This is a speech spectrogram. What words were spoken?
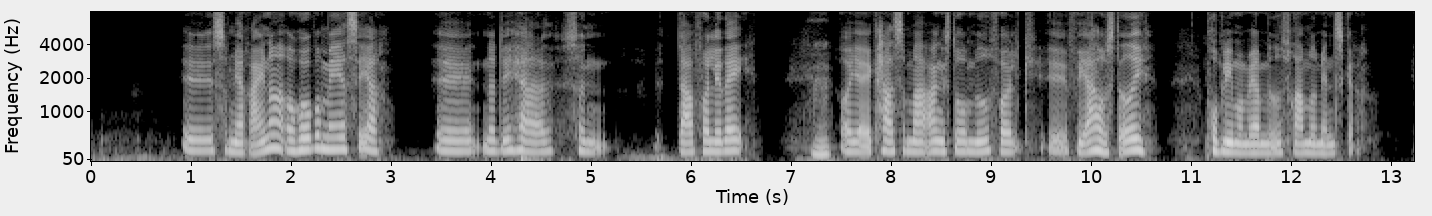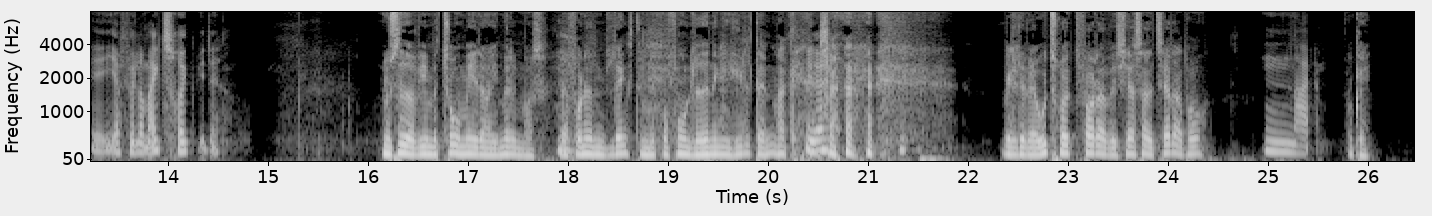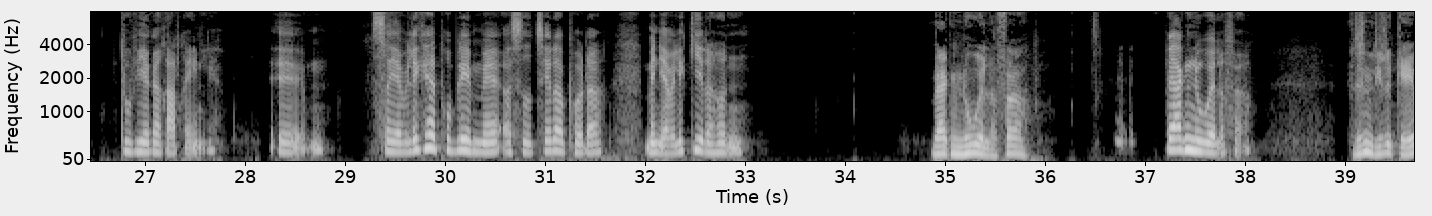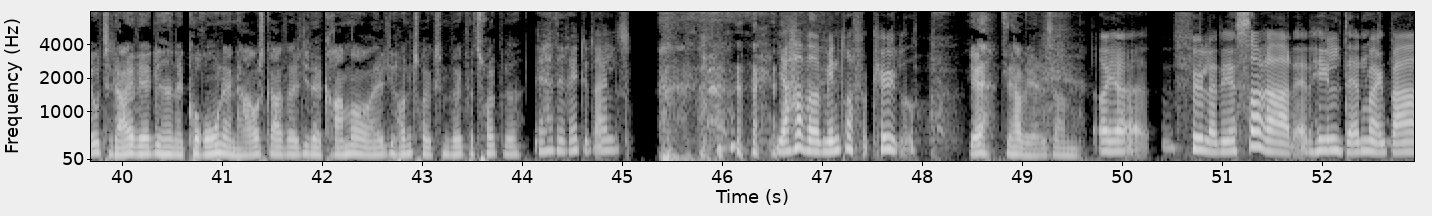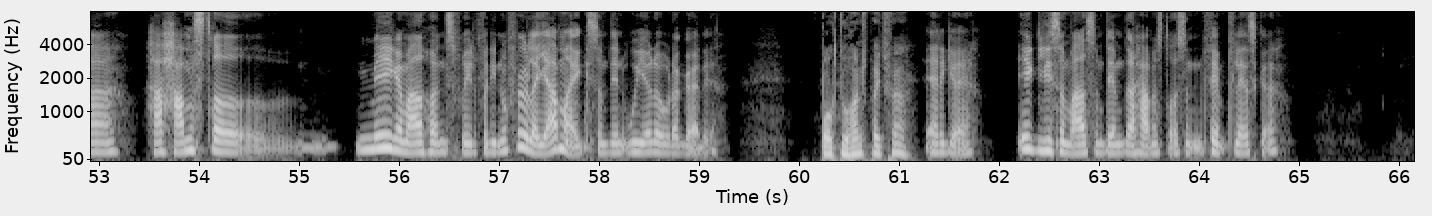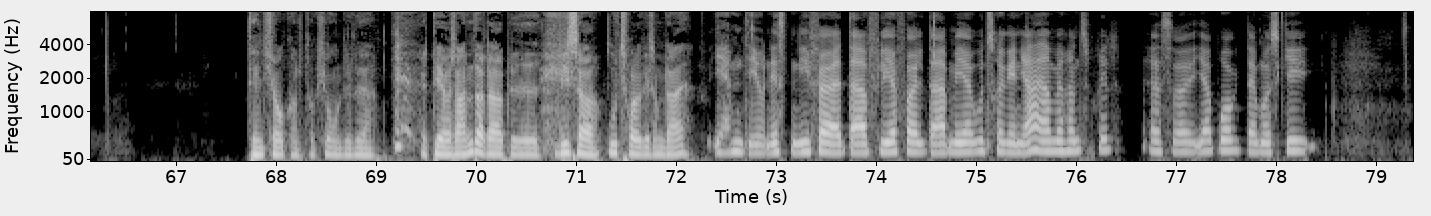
øh, som jeg regner og håber med, at jeg ser, øh, når det her sådan, der er for lidt af. Mm. Og jeg ikke har så meget angst over at møde folk, øh, for jeg har jo stadig problemer med at møde fremmede mennesker. Øh, jeg føler mig ikke tryg ved det. Nu sidder vi med to meter imellem os. Jeg har fundet den længste mikrofonledning i hele Danmark. Ja. Vil det være utrygt for dig, hvis jeg sad tættere på? Nej. Okay. Du virker ret renlig. Øhm, så jeg vil ikke have et problem med at sidde tættere på dig, men jeg vil ikke give dig hånden. Hverken nu eller før? Hverken nu eller før. Er det sådan en lille gave til dig i virkeligheden, at coronaen har afskaffet alle de der krammer og alle de håndtryk, som du ikke var tryg ved? Ja, det er rigtig dejligt. jeg har været mindre forkølet. Ja, det har vi alle sammen. Og jeg føler, det er så rart, at hele Danmark bare har hamstret mega meget håndsprit, fordi nu føler jeg mig ikke som den weirdo, der gør det. Brugte du håndsprit før? Ja, det gør jeg. Ikke lige så meget som dem, der hamstrer sådan fem flasker. Det er en sjov konstruktion, det der. At det er os andre, der er blevet lige så utrygge som dig. Jamen, det er jo næsten lige før, at der er flere folk, der er mere utrygge, end jeg er med håndsprit. Altså, jeg brugte da måske...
